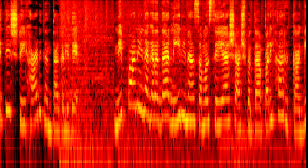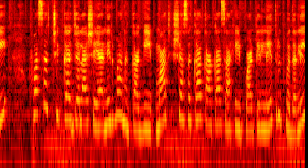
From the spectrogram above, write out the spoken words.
ಇತಿಶ್ರೀ ಹಾಡಿದಂತಾಗಲಿದೆ. ನಿಪ್ಪಾಣಿ ನಗರದ ನೀರಿನ ಸಮಸ್ಯೆಯ ಶಾಶ್ವತ ಪರಿಹಾರಕ್ಕಾಗಿ, ಹೊಸ ಚಿಕ್ಕ ಜಲಾಶಯ ನಿರ್ಮಾಣಕ್ಕಾಗಿ ಮಾಜಿ ಶಾಸಕ ಕಾಕಾ ಸಾಹೇಬ್ ಪಾಟೀಲ್ ನೇತೃತ್ವದಲ್ಲಿ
